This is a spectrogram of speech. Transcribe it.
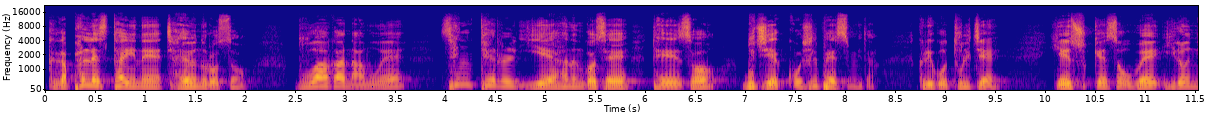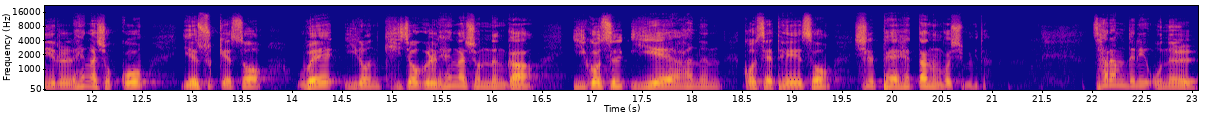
그가 팔레스타인의 자연으로서 무화과 나무의 생태를 이해하는 것에 대해서 무지했고 실패했습니다. 그리고 둘째, 예수께서 왜 이런 일을 행하셨고 예수께서 왜 이런 기적을 행하셨는가 이것을 이해하는 것에 대해서 실패했다는 것입니다. 사람들이 오늘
